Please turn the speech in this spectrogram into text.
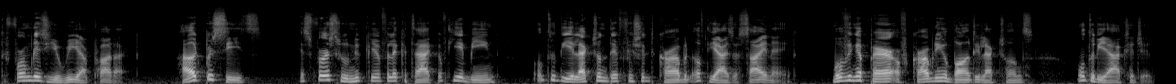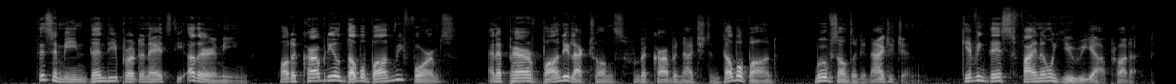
to form this urea product. How it proceeds is first through nucleophilic attack of the amine onto the electron deficient carbon of the isocyanate moving a pair of carbonyl bond electrons onto the oxygen. This amine then deprotonates the other amine, while the carbonyl double bond reforms and a pair of bond electrons from the carbon-nitrogen double bond moves onto the nitrogen, giving this final urea product.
